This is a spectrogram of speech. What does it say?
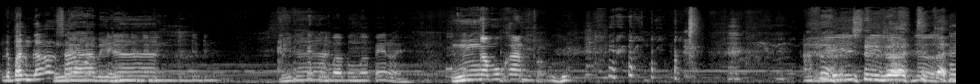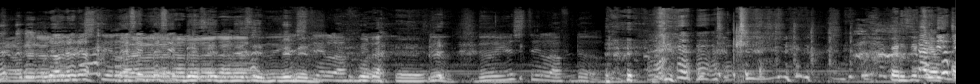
depan belakang sama Enggak beda. Beda. Pumba pumba pero ya. Enggak bukan. Do you still love the? udah udah udah Still besin? Do you still love the? Do, do you still love the? versi Kan. DJ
